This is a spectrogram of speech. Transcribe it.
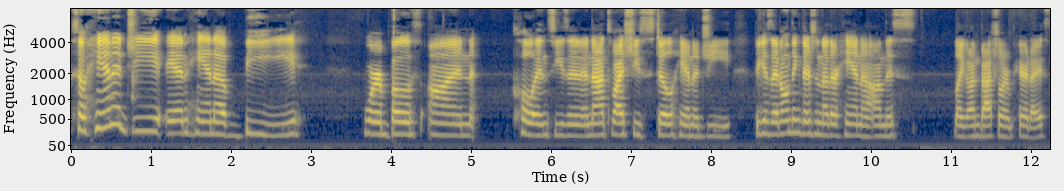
so Hannah G and Hannah B were both on Colton season, and that's why she's still Hannah G. Because I don't think there's another Hannah on this, like on Bachelor in Paradise.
